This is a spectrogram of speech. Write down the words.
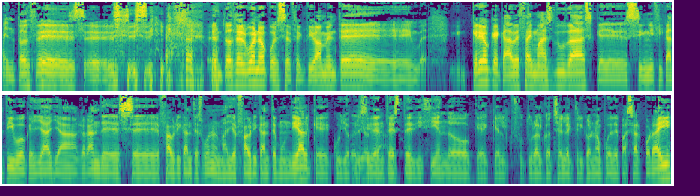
Entonces, eh, sí, sí. Entonces, bueno, pues efectivamente, eh, creo que cada vez hay más dudas, que es significativo que ya haya grandes eh, fabricantes, bueno, el mayor fabricante mundial, que cuyo presidente esté diciendo que, que, el futuro del coche eléctrico no puede pasar por ahí,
